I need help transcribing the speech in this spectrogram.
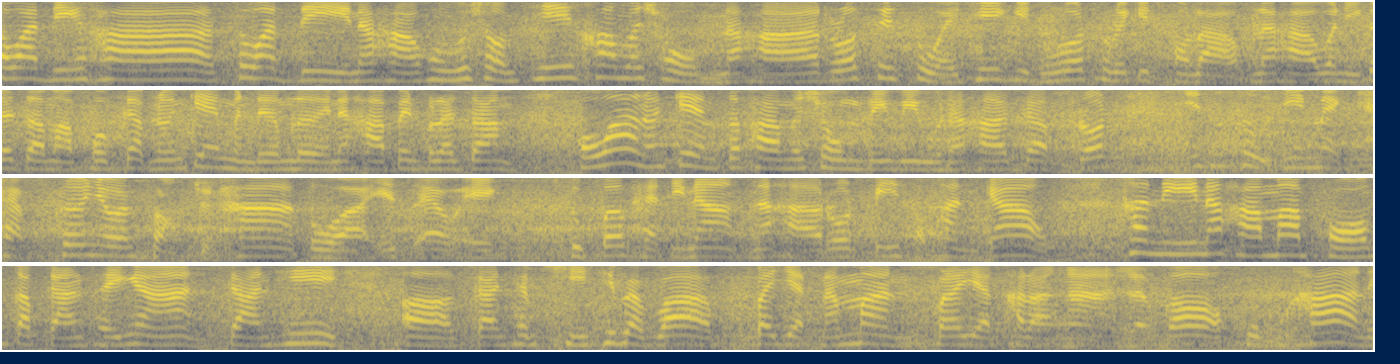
สวัสดีค่ะ สวัสดีนะคะ คุณผู้ชมที่เข้ามาชมนะคะ รถสวยๆที่กิจรุ่งโรจน์ธุรกิจของเรานะคะ วันนี้ก็จะมาพบกับน้องเกมเหมือนเดิมเลยนะคะ เป็นประจำเพราะว่าน้องเกมจะพามาชมรีวิวนะคะ กับรถ Isuzu D-Max Cab เครื่องยนต์ 2.5 ตัว SLX Super Platinum นะคะ รถปี 2009 คันนี้นะคะมาพร้อมกับการใช้งานการที่การขับขี่ที่แบบว่าประหยัดน้ำมันประหยัดพลังงาน แล้วก็คุ้มค่าใน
